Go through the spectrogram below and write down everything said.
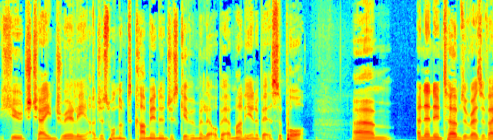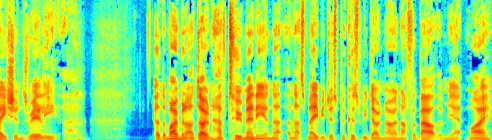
huge change really. I just want them to come in and just give him a little bit of money and a bit of support. Um, and then in terms of reservations, really, at the moment I don't have too many, and that, and that's maybe just because we don't know enough about them yet. My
